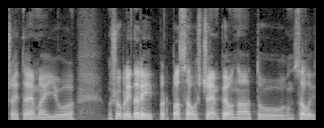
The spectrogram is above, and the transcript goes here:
šai tēmai, jo nu, šobrīd arī par pasaules čempionātu un salī,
